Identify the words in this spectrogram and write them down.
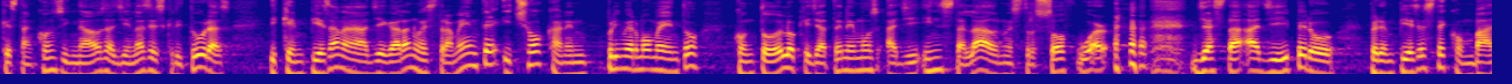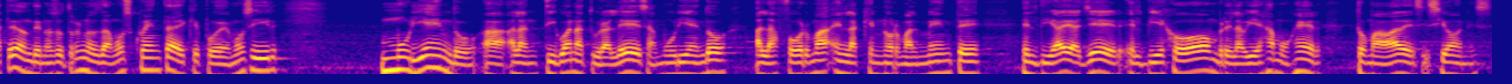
que están consignados allí en las escrituras y que empiezan a llegar a nuestra mente y chocan en primer momento con todo lo que ya tenemos allí instalado. Nuestro software ya está allí, pero, pero empieza este combate donde nosotros nos damos cuenta de que podemos ir muriendo a, a la antigua naturaleza, muriendo a la forma en la que normalmente el día de ayer el viejo hombre, la vieja mujer tomaba decisiones.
